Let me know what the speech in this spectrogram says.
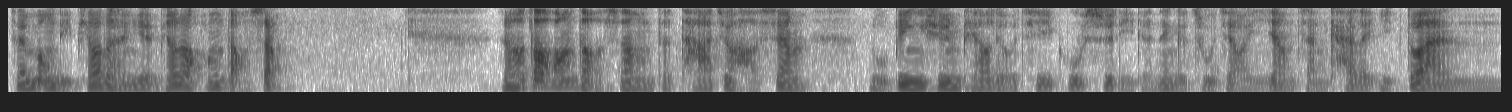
在梦里飘得很远，飘到荒岛上。然后到荒岛上的他，就好像《鲁滨逊漂流记》故事里的那个主角一样，展开了一段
